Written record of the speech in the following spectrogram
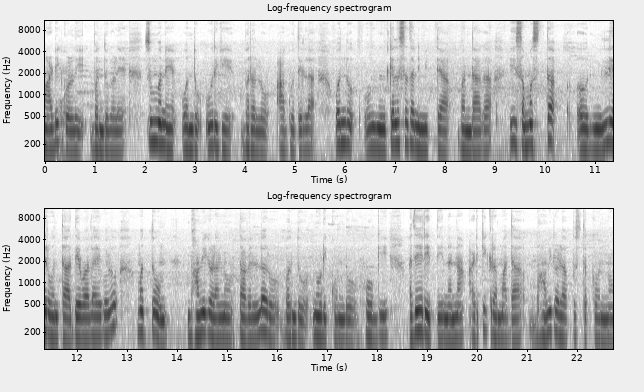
ಮಾಡಿಕೊಳ್ಳಿ ಬಂಧುಗಳೇ. ಸುಮ್ಮನೆ ಒಂದು ಊರಿಗೆ ಬರಲು ಆಗುವುದಿಲ್ಲ. ಒಂದು ಕೆಲಸದ ನಿಮಿತ್ತ ಬಂದಾಗ ಈ ಸಮಸ್ತ ಇಲ್ಲಿರುವಂಥ ದೇವಾಲಯಗಳು ಮತ್ತು ಬಾವಿಗಳನ್ನು ತಾವೆಲ್ಲರೂ ಬಂದು ನೋಡಿಕೊಂಡು ಹೋಗಿ, ಅದೇ ರೀತಿ ನನ್ನ ಅಡಿಕೆ ಗ್ರಾಮದ ಬಾವಿಗಳ ಪುಸ್ತಕವನ್ನು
